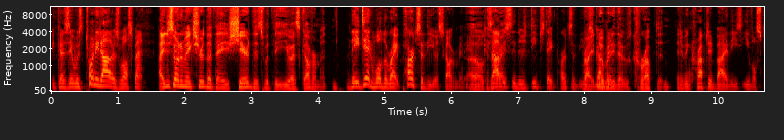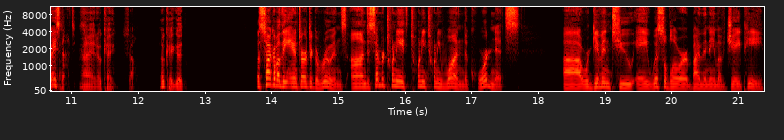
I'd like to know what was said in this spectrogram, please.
because it was twenty dollars well spent. I just want to make sure that they shared this with the U.S. government. They did well the right parts of the U.S. government, Oh, okay, because right. obviously there's deep state parts of the U.S. Right. government Nobody that was corrupted. that have been corrupted by these evil space Nazis. Right. Okay. So. Okay. Good. Let's talk about the Antarctica ruins. On December 28th, 2021, the coordinates uh, were given to a whistleblower by the name of JP,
